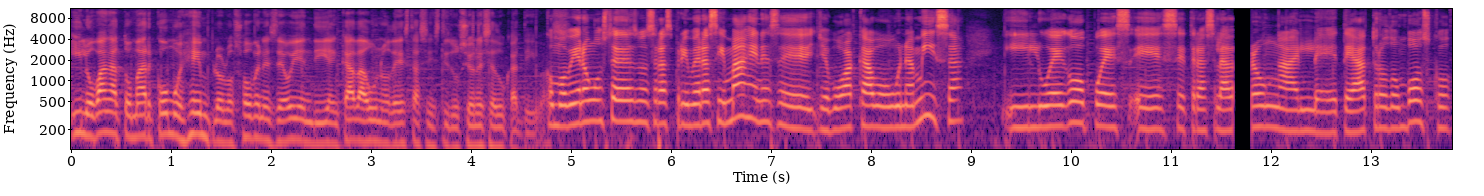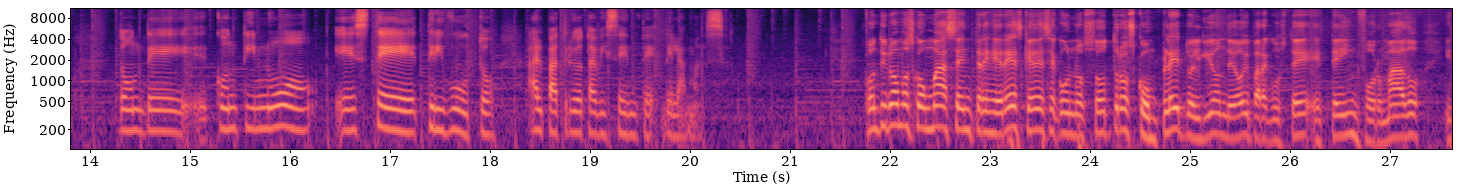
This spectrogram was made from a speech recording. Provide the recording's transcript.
y lo van a tomar como ejemplo los jóvenes de hoy en día en cada una de estas instituciones educativas. Como vieron ustedes nuestras primeras imágenes, se llevó a cabo una misa y luego pues eh, se trasladaron al eh, Teatro Don Bosco donde continuó este tributo al patriota Vicente de la Maza. Continuamos con más Entre Jerez. Quédese con nosotros completo el guion de hoy para que usted esté informado y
